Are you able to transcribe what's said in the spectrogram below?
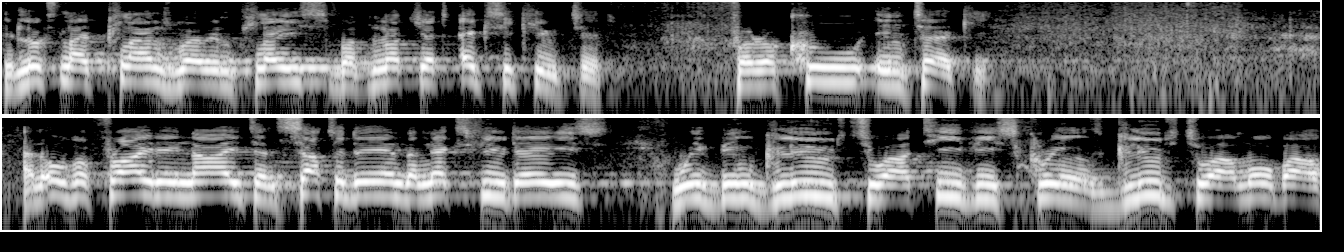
it looks like plans were in place but not yet executed for a coup in Turkey. And over Friday night and Saturday and the next few days, we've been glued to our TV screens, glued to our mobile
